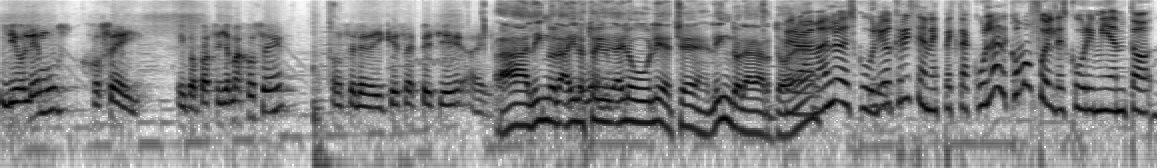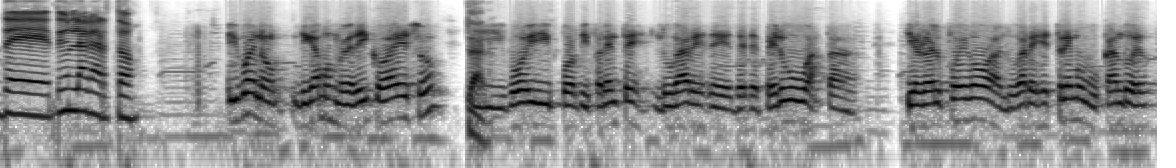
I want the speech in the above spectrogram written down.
Liolemus José, mi papá se llama José, entonces le dediqué esa especie a él. Ah, lindo, ahí lo estoy, ahí lo googleé, che. Lindo lagarto, Pero ¿eh? además lo descubrió Cristian, espectacular. ¿Cómo fue el descubrimiento de, de un lagarto? Y bueno, digamos, me dedico a eso Claro. y voy por diferentes lugares, de- desde Perú hasta Tierra del Fuego, a lugares extremos buscando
